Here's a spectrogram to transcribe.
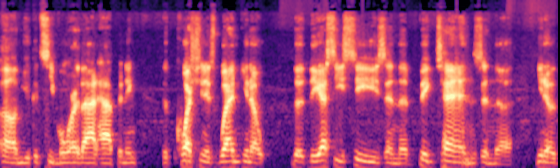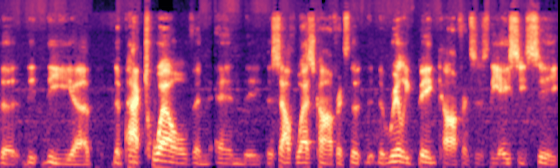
um, you could see more of that happening. The question is when, you know, the the SECs and the Big Tens and the, you know, the the the uh, the Pac-12 and and the, the Southwest Conference, the the really big conferences, the ACC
